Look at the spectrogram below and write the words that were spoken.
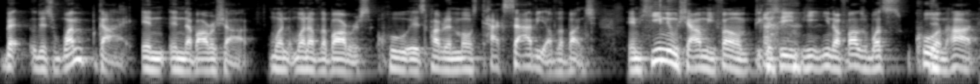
But there's one guy in, in the barbershop, one, one of the barbers, who is probably the most tech savvy of the bunch. And he knew Xiaomi phone because he, he you know, follows what's cool and hot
